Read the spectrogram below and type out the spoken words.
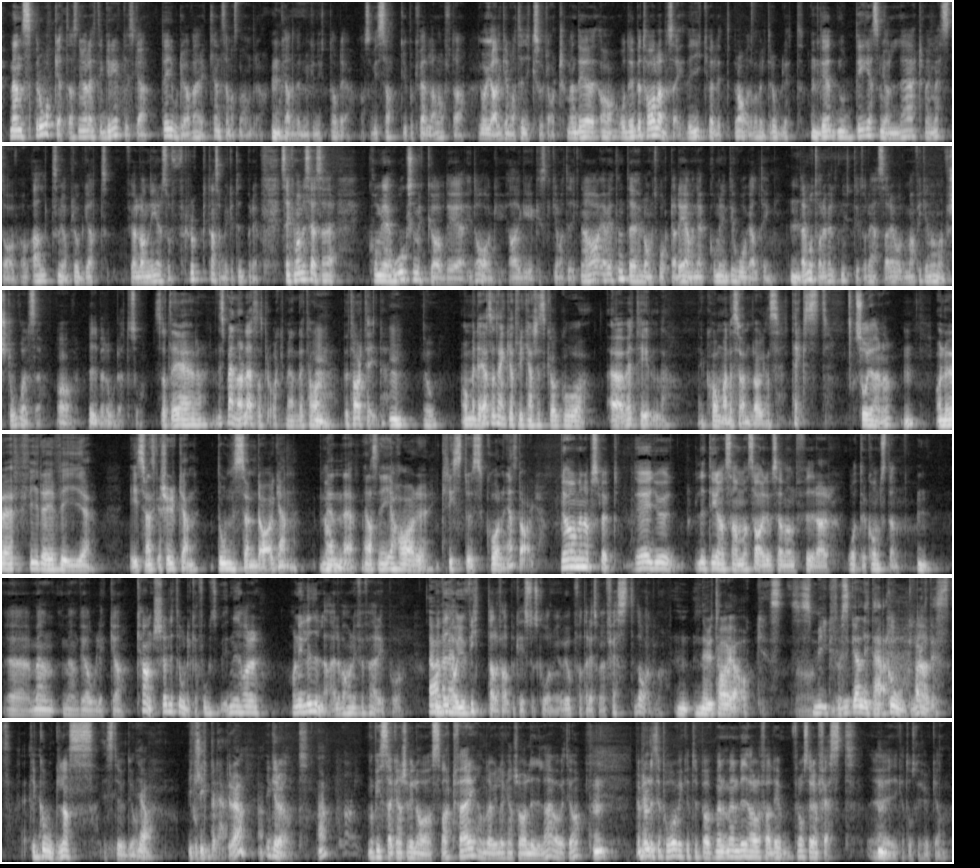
Men språket, alltså när jag läste grekiska, det gjorde jag verkligen tillsammans med andra. Och hade väldigt mycket nytta av det. Alltså vi satt ju på kvällarna ofta. Det var ju all grammatik såklart. Men det, ja, och det betalade sig. Det gick väldigt bra. Det var väldigt roligt. Det är nog det som jag har lärt mig mest av, av allt som jag har pluggat. För jag la ner så fruktansvärt mycket tid på det. Sen kan man väl säga så här. Kommer jag ihåg så mycket av det idag? All grekisk grammatik? Nå, jag vet inte hur långt borta det är, men jag kommer inte ihåg allting. Däremot var det väldigt nyttigt att läsa det och man fick en annan förståelse av bibelordet och så. Så det, är, det är spännande att läsa språk men det tar, det tar tid. Mm. Och med det så tänker jag att vi kanske ska gå över till den kommande söndagens text. Så gärna. Och nu firar vi i Svenska kyrkan domsöndagen. Men ja. medan ni har Kristus konungens dag. Ja, men absolut. Det är ju lite grann samma sak, det vill säga man firar återkomsten. Eh, Men, men vi har olika, kanske lite olika fokus. Ni har, har ni lila, eller vad har ni för färg på? Ja, men vi men- har ju vitt i alla fall på Kristus konungen. Vi uppfattar det som en festdag. Va? Nu tar jag och smygfuskar lite här. Googlar. Faktiskt. Det googlas i studion. Ja, vi klipper det här. Ja. Det är grönt. Ja. Och vissa kanske vill ha svart färg, andra vill kanske ha lila, vad vet jag. Mm. Det beror lite på vilket typ av... Men, men vi har i alla fall, det, för oss är det en fest Mm. i katolska kyrkan.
